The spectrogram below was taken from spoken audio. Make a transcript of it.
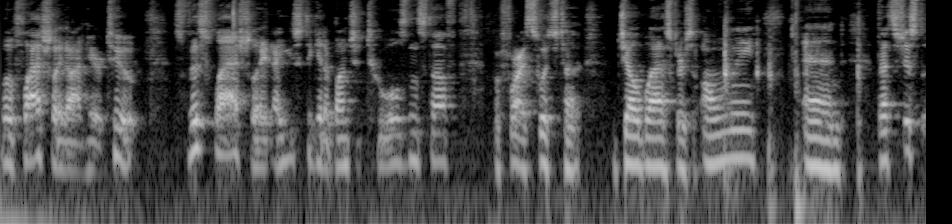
little flashlight on here too. So this flashlight, I used to get a bunch of tools and stuff before I switched to gel blasters only, and that's just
